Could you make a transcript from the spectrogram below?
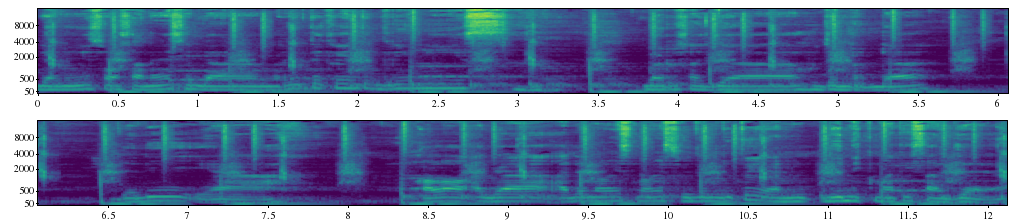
Dan ini suasananya sedang rintik-rintik gerimis. Baru saja hujan reda. Jadi ya kalau agak ada noise noise hujan gitu ya dinikmati saja ya.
